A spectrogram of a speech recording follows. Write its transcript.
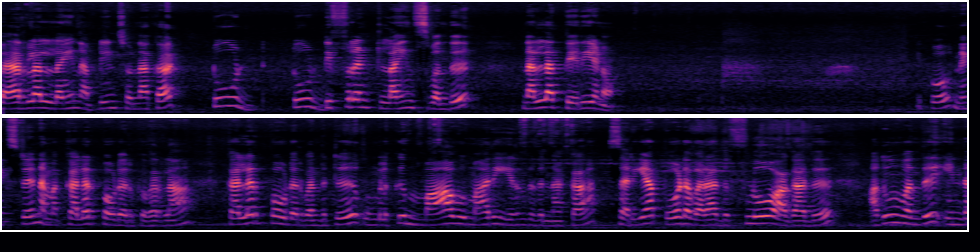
பேரலல் லைன் அப்படின்னு சொன்னாக்கா டூ டூ டிஃப்ரெண்ட் லைன்ஸ் வந்து நல்லா தெரியணும். இப்போ நெக்ஸ்ட்டு நம்ம கலர் பவுடருக்கு வரலாம். கலர் பவுடர் வந்துட்டு உங்களுக்கு மாவு மாதிரி இருந்ததுனாக்கா சரியாக போட வராது ஃப்ளோ ஆகாது. அதுவும் வந்து இந்த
